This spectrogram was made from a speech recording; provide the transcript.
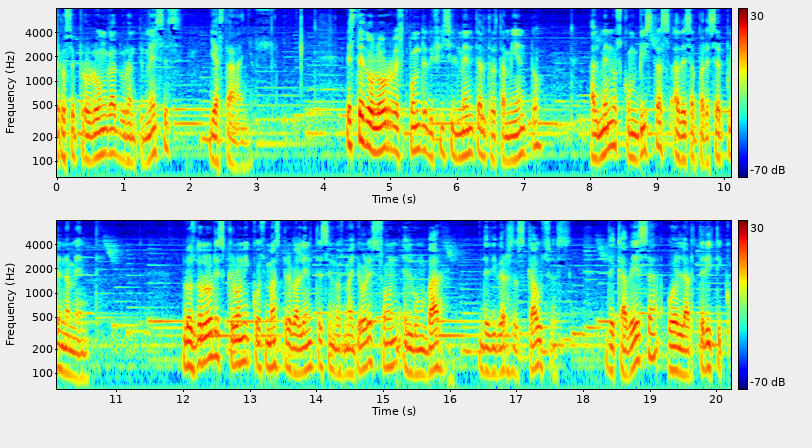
pero se prolonga durante meses y hasta años. Este dolor responde difícilmente al tratamiento, al menos con vistas a desaparecer plenamente. Los dolores crónicos más prevalentes en los mayores son el lumbar, de diversas causas, de cabeza o el artrítico.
